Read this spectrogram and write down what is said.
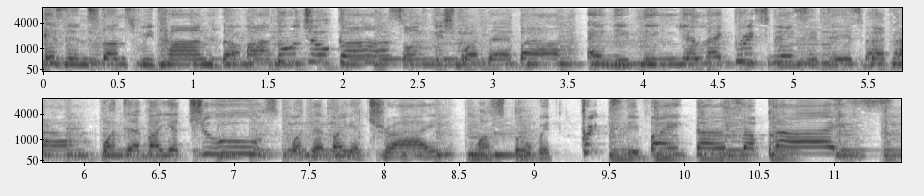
it's instant sweet hand. Tomato choker, saltfish, whatever. Anything you like, Crix makes it taste better. Whatever you choose, whatever you try, must go with Crix, the vital supplies.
